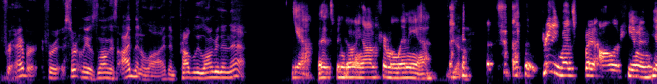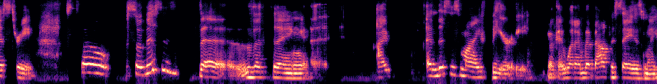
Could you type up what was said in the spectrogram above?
forever, for certainly as long as I've been alive, and probably longer than that. Yeah, it's been going on for millennia. Yeah. Pretty much for all of human history. So, so this is the the thing. I and this is my theory. Okay, what I'm about to say is my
